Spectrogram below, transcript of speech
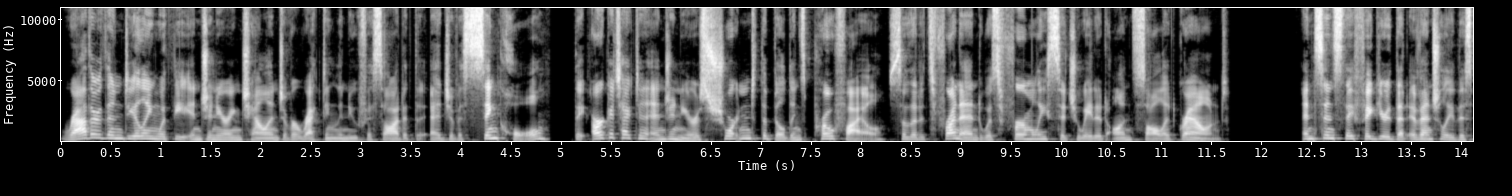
Rather than dealing with the engineering challenge of erecting the new facade at the edge of a sinkhole, the architect and engineers shortened the building's profile so that its front end was firmly situated on solid ground. And since they figured that eventually this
